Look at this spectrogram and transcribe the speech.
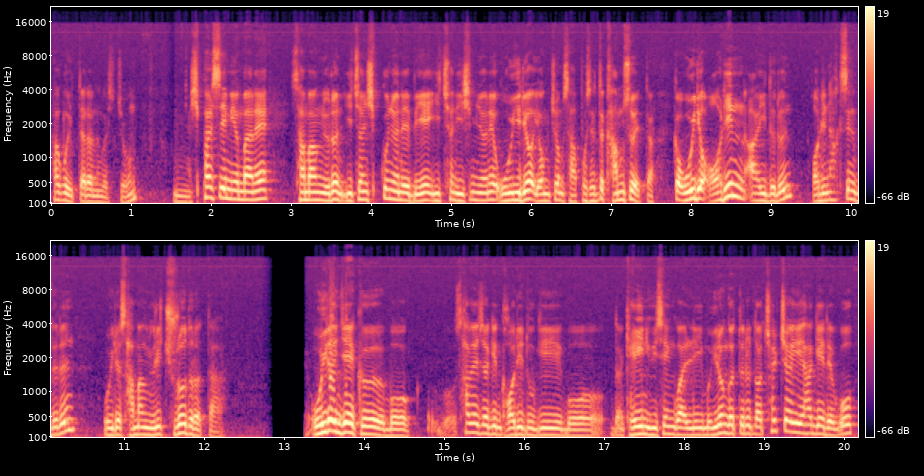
하고 있다라는 것이죠. 18세 음, 미만의 사망률은 2019년에 비해 2020년에 오히려 0.4% 감소했다. 그러니까 오히려 어린 아이들은 어린 학생들은 오히려 사망률이 줄어들었다. 오히려 이제 그 뭐 사회적인 거리두기, 뭐 개인 위생 관리, 뭐 이런 것들을 더 철저히 하게 되고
